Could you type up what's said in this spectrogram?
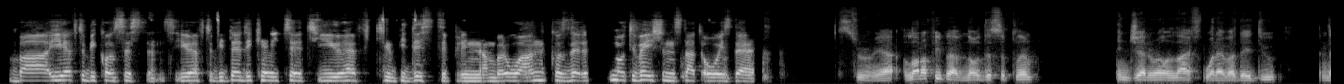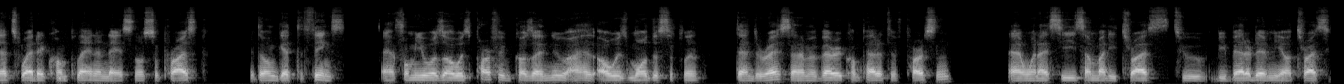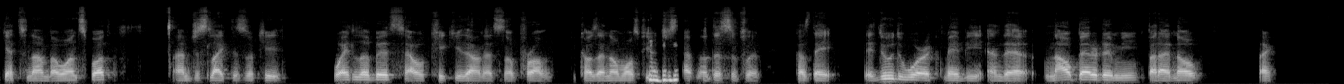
but you have to be consistent. You have to be dedicated. You have to be disciplined, number one, because the motivation is not always there. It's true, yeah. A lot of people have no discipline in general in life, whatever they do. And that's why they complain and there's no surprise they don't get the things. And for me, it was always perfect because I knew I had always more discipline than the rest. And I'm a very competitive person. And when I see somebody tries to be better than me or tries to get to number one spot, I'm just like this, okay, wait a little bit, I will kick you down, that's no problem. Because I know most people just have no discipline. Because they, they do the work maybe and they're now better than me, but I know like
